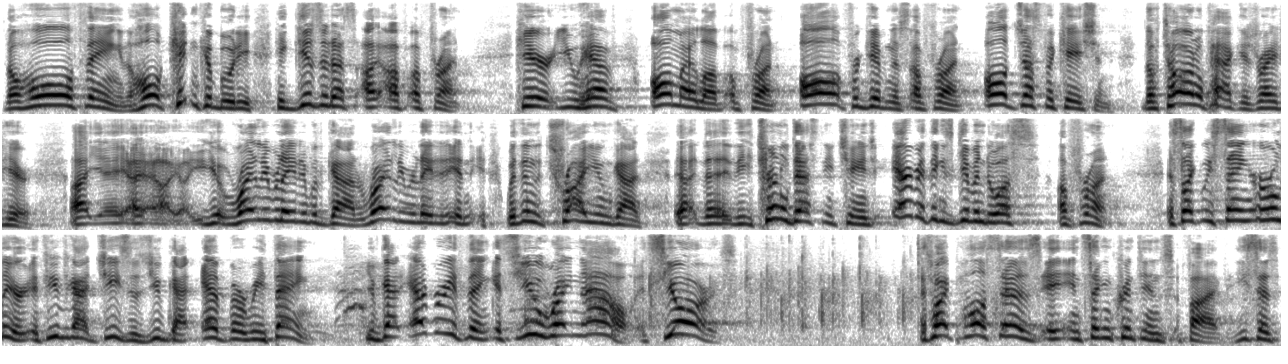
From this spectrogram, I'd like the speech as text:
The whole thing, the whole kit and caboodle, he gives it us up, front. Here you have all my love up front, all forgiveness up front, all justification, the total package right here. Uh, rightly related with God, rightly related in, within the triune God, uh, the, the eternal destiny change. Everything's given to us up front. It's like we sang earlier if you've got Jesus, you've got everything. You've got everything. It's you right now, it's yours. That's why Paul says in 2 Corinthians 5, he says,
